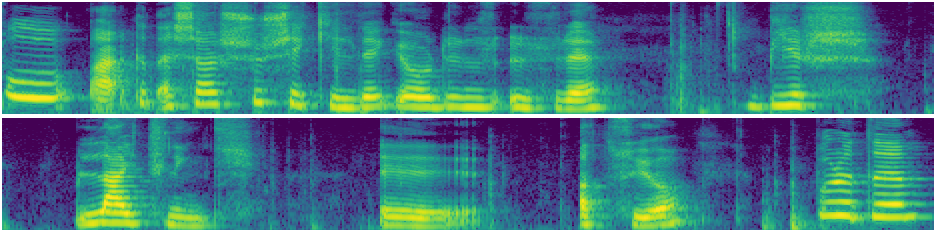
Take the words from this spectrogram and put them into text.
bu arkadaşlar şu şekilde gördüğünüz üzere bir lightning e, atıyor. Burada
